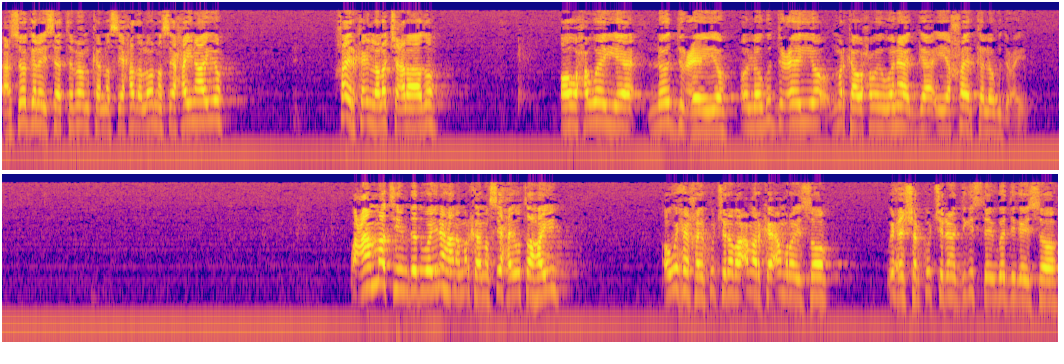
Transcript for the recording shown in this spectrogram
Waxaa soo gelaysaa tamaamka nasiixada loo naseexaynaayo khayrka in lala jeclaado oo waxa weeye loo duceeyo oo loogu duceeyo marka waxa weye wanaagga iyo khayrka loogu duceeyo. Wacaamatihim dadweynahana markaa nasiixay u tahay oo wixii khayr ku jiraba amarkay amrayso wixii shar ku jirana digistay uga digayso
